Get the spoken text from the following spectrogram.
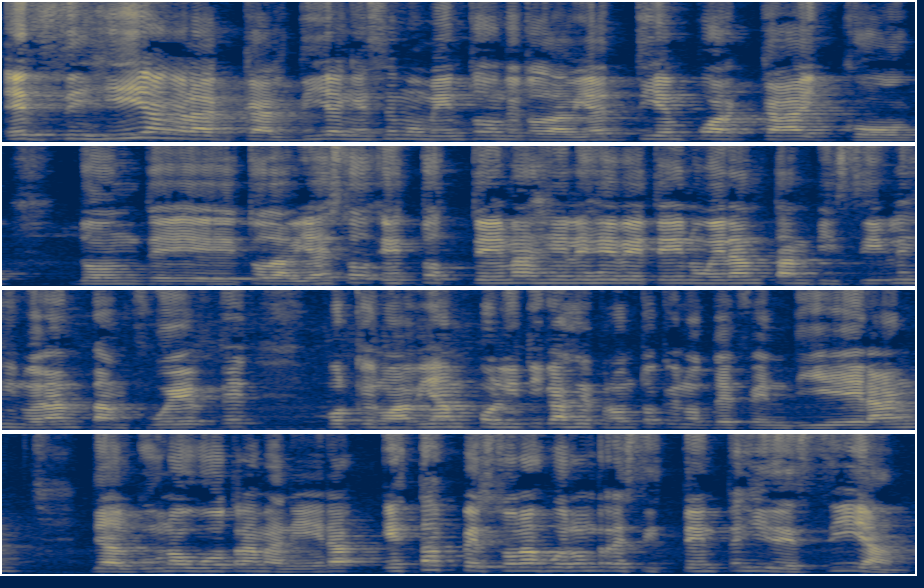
exigían a la alcaldía en ese momento donde todavía el tiempo arcaico, donde todavía estos, estos temas LGBT no eran tan visibles y no eran tan fuertes, porque no habían políticas de pronto que nos defendieran de alguna u otra manera. Estas personas fueron resistentes y decían,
